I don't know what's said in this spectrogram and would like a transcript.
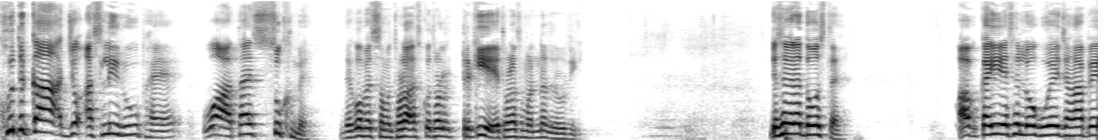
खुद का जो असली रूप है, वो आता है सुख में। देखो, मैं समझ थोड़ा, इसको थोड़ा ट्रिकी है थोड़ा समझना ज़रूरी। जैसे मेरा दोस्त है अब कई ऐसे लोग हुए जहाँ पे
